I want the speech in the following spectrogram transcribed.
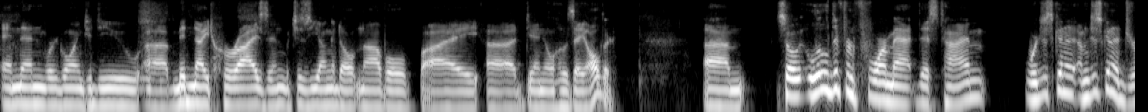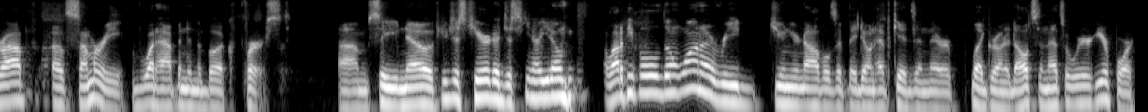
and then we're going to do uh, Midnight Horizon, which is a young adult novel by uh, Daniel Jose Older. Um, so a little different format this time. We're just gonna. I'm just gonna drop a summary of what happened in the book first um, so you know if you're just here to just you know you don't a lot of people don't want to read junior novels if they don't have kids and they're like grown adults and that's what we're here for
